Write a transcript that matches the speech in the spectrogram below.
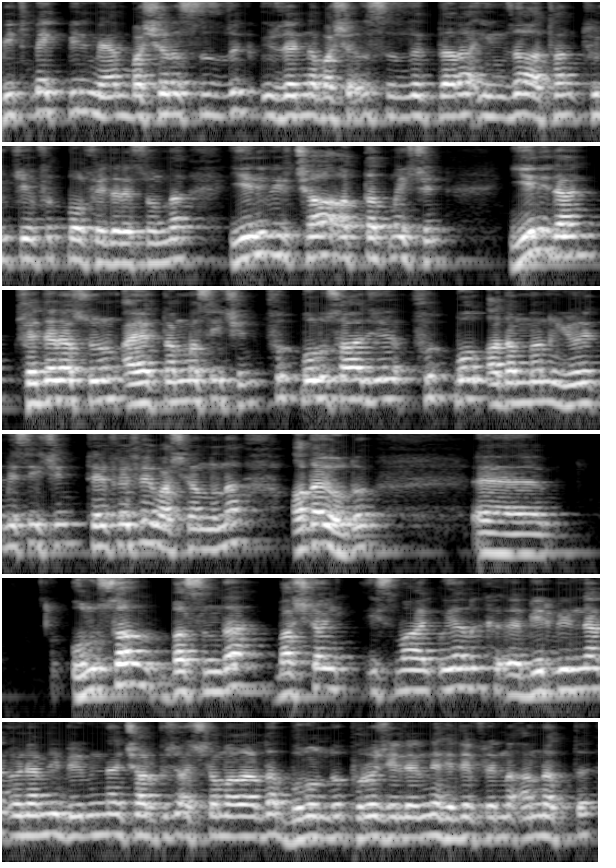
bitmek bilmeyen başarısızlık üzerine başarısızlıklara imza atan Türkiye Futbol Federasyonu'na yeni bir çağ atlatmak için yeniden federasyonun ayaklanması için futbolu sadece futbol adamlarının yönetmesi için TFF başkanlığına aday oldu. Ee, Ulusal basında Başkan İsmail Uyanık e, birbirinden önemli, birbirinden çarpıcı açıklamalarda bulundu. Projelerini, hedeflerini anlattı.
